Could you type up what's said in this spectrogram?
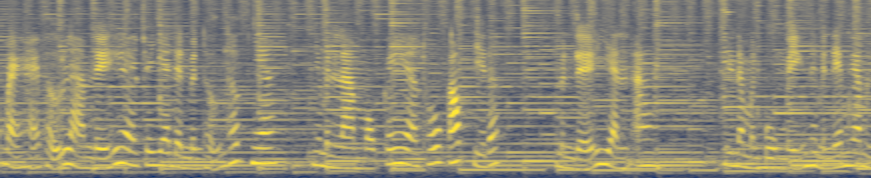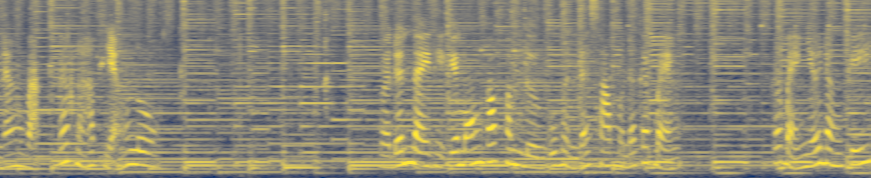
Các bạn hãy thử làm để ờ, cho gia đình mình thưởng thức nha. Như mình làm một cái ờ, thố cốc gì đó. Mình để dành ăn. Khi nào mình buồn miệng thì mình đem ra mình ăn vặt, rất là hấp dẫn luôn. Và đến đây thì cái món cốc hâm đường của mình đã xong rồi đó các bạn. Các bạn nhớ đăng ký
